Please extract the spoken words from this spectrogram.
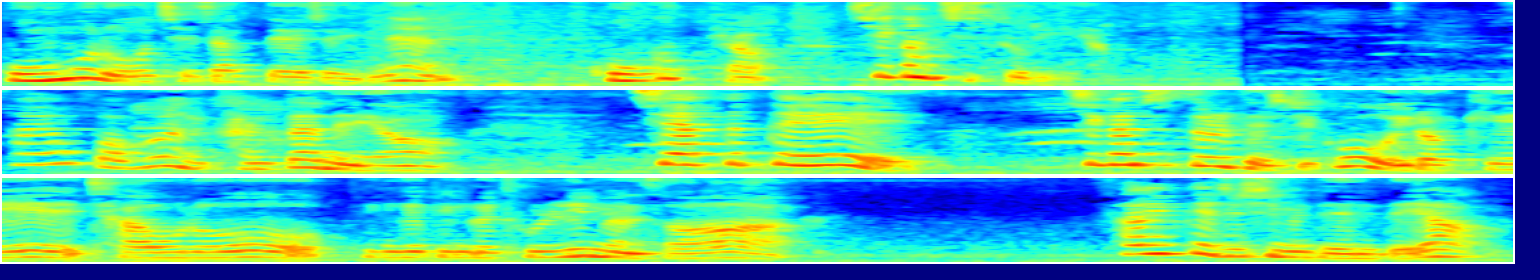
고무로 제작되어져 있는 고급형 치간 칫솔이에요. 사용법은 간단해요. 치아 끝에 치간 칫솔을 대시고 이렇게 좌우로 빙글빙글 돌리면서 삽입해 주시면 되는데요.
